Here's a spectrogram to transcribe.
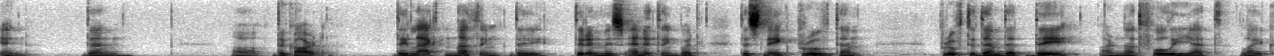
in than uh, the garden. They lacked nothing, they didn't miss anything, but the snake proved them, proved to them that they are not fully yet like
